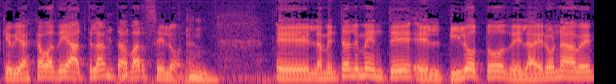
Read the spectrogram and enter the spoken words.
que viajaba de Atlanta a Barcelona. Eh, lamentablemente, el piloto de la aeronave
